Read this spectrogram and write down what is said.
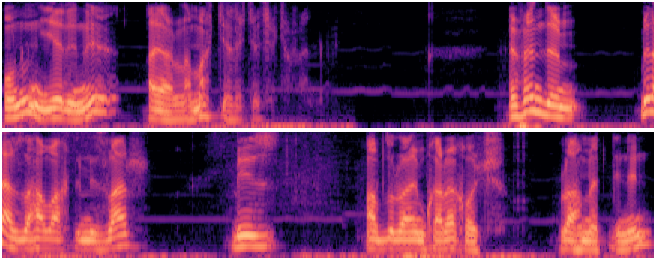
onun yerini ayarlamak gerekecek efendim. Biraz daha vaktimiz var. Biz Abdurrahim Karakoç rahmetlinin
